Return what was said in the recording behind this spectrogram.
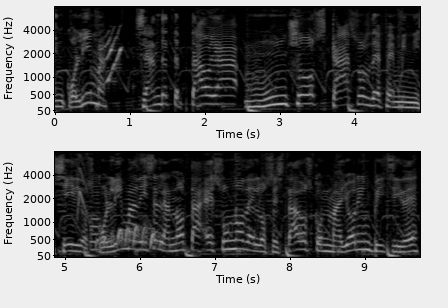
en Colima se han detectado ya muchos casos de feminicidios. Colima, dice la nota, es uno de los estados con mayor índice.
